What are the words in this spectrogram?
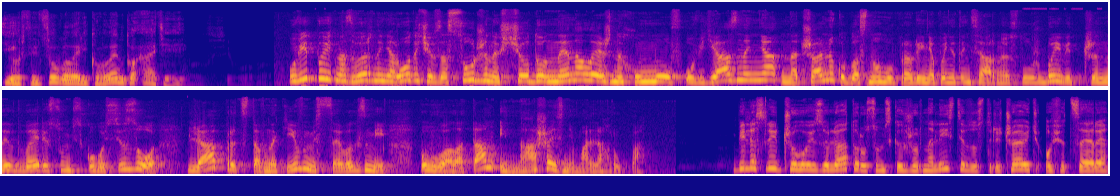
Ігор Стрільцов, Валерій Коваленко, АТВ. У відповідь на звернення родичів засуджених щодо неналежних умов ув'язнення начальник обласного управління пенітенціарної служби відчинив двері сумського СІЗО для представників місцевих ЗМІ. Побувала там і наша знімальна група. Біля слідчого ізолятору сумських журналістів зустрічають офіцери.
